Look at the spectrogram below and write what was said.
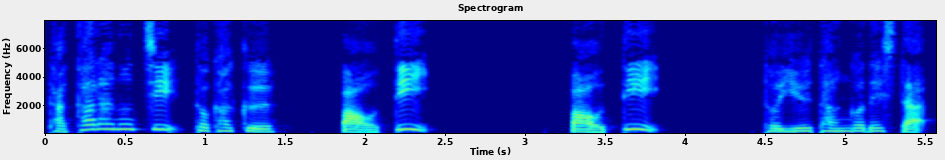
宝の地と書く宝地宝地という単語でした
